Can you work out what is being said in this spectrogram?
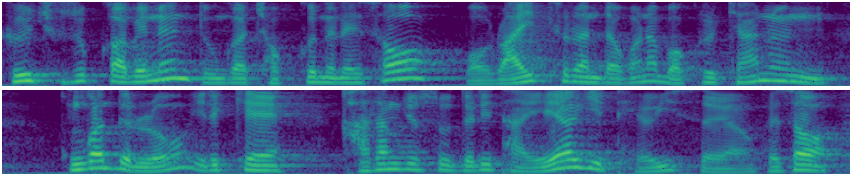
그 주소값에는 누군가 접근을 해서 뭐 write를 한다거나 뭐 그렇게 하는 공간들로 이렇게 가상 주소들이 다 예약이 되어 있어요. 그래서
